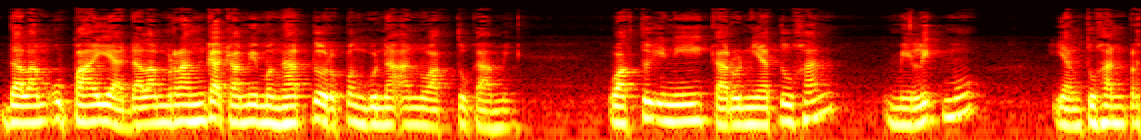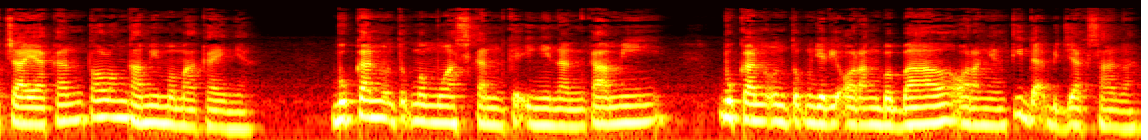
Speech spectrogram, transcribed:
dalam upaya, dalam rangka kami mengatur penggunaan waktu kami. Waktu ini karunia Tuhan, milikmu, yang Tuhan percayakan, tolong kami memakainya. Bukan untuk memuaskan keinginan kami, bukan untuk menjadi orang bebal, orang yang tidak bijaksana,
